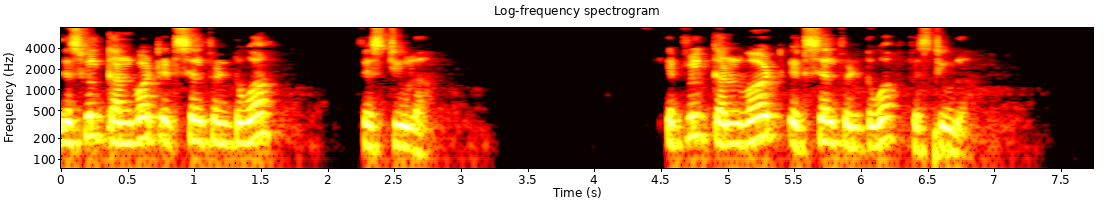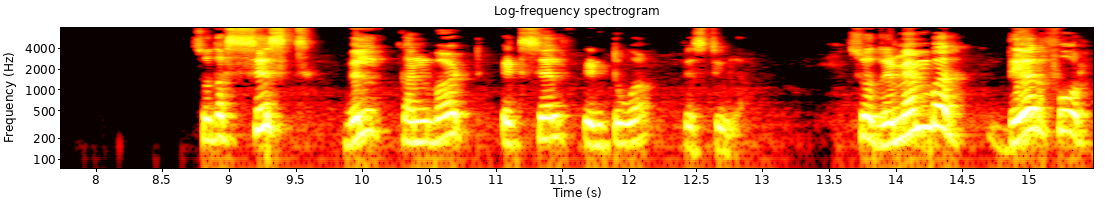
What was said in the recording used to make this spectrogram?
this will convert itself into a fistula it will convert itself into a fistula so the cyst will convert itself into a fistula so remember, therefore,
